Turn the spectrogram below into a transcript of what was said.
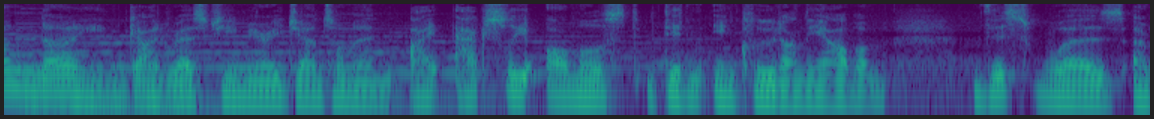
Song 9, God Rest Ye Merry Gentlemen, I actually almost didn't include on the album. This was a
